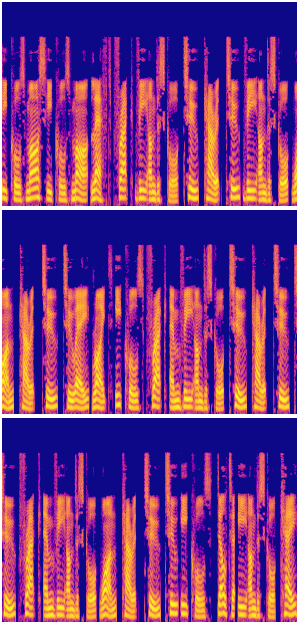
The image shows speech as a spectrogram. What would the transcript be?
equals mass equals ma left frac V underscore two caret two V underscore one caret two two A right equals frac MV underscore two caret two two frac MV underscore one caret two two equals delta E underscore K.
